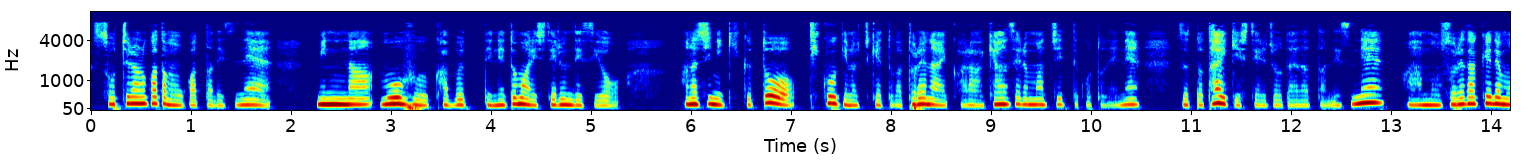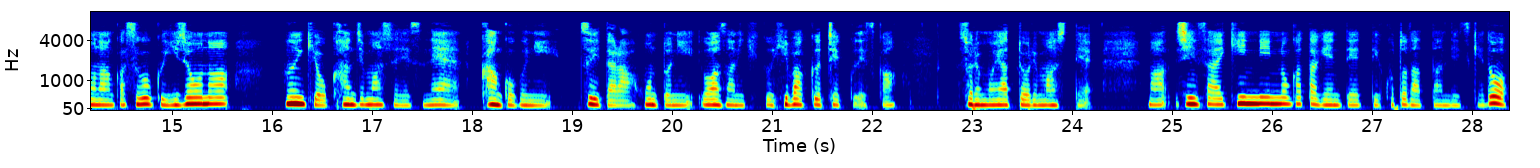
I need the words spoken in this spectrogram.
そちらの方も多かったですね。みんな毛布かぶって寝泊まりしてるんですよ。話に聞くと、飛行機のチケットが取れないから、キャンセル待ちってことでね、ずっと待機してる状態だったんですね。あもうそれだけでもなんかすごく異常な雰囲気を感じましてですね、韓国に着いたら本当に噂に聞く被爆チェックですか？それもやっておりまして、まあ、震災近隣の方限定っていうことだったんですけど、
